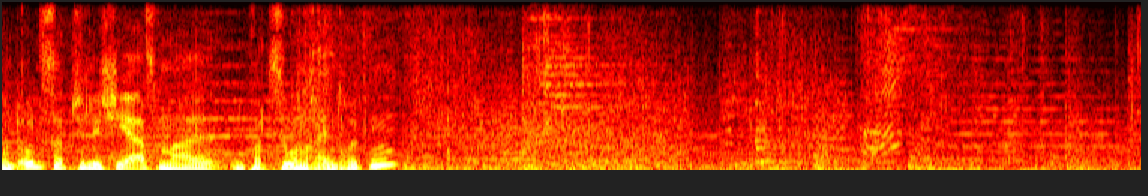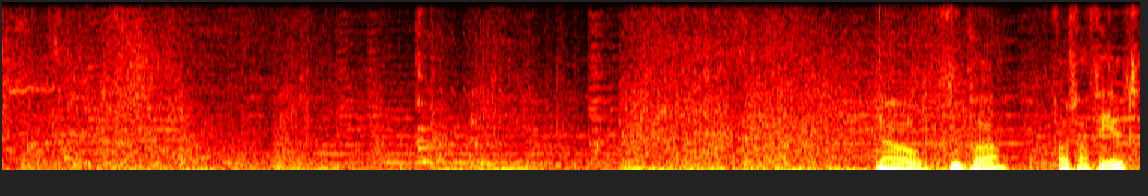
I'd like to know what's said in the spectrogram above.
Und uns natürlich hier erstmal eine Portion reindrücken. Oh, super. Voll verfehlt.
